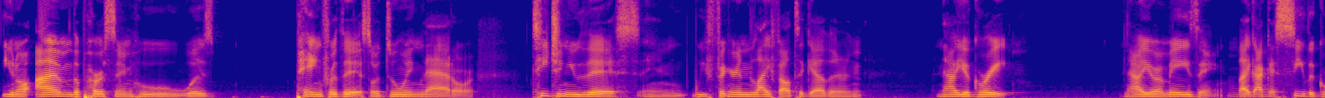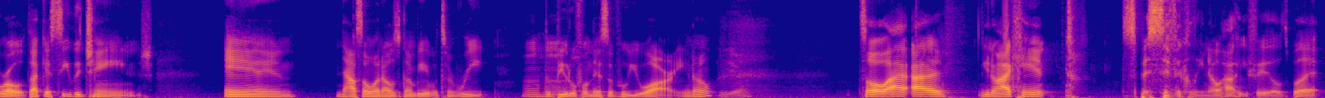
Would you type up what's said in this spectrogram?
you know, I'm the person who was paying for this or doing that or teaching you this, and we figuring life out together, and now you're great. Now you're amazing. Like I mm-hmm. could see the growth. I could see the change, and now someone else is gonna be able to reap the mm-hmm. beautifulness of who you are. You know. Yeah. So I, I, you know, I can't specifically know how he feels, but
